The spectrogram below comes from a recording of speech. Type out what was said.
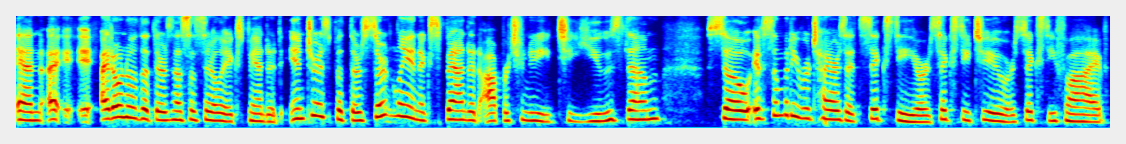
And I, I don't know that there's necessarily expanded interest, but there's certainly an expanded opportunity to use them so if somebody retires at 60 or 62 or 65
